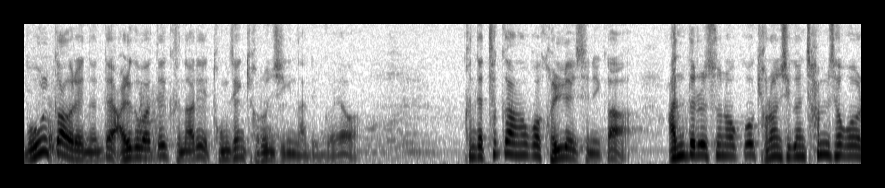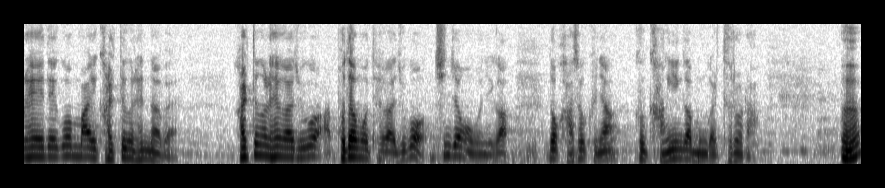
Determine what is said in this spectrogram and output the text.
뭘까 그랬는데 알고 봤더니 그날이 동생 결혼식 날인 거예요. 근데 특강하고 걸려 있으니까 안 들을 수는 없고 결혼식은 참석을 해야 되고 막 갈등을 했나 봐요. 갈등을 해가지고 보다 못해가지고 친정 어머니가 너 가서 그냥 그 강의인가 뭔가를 들어라. 어?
